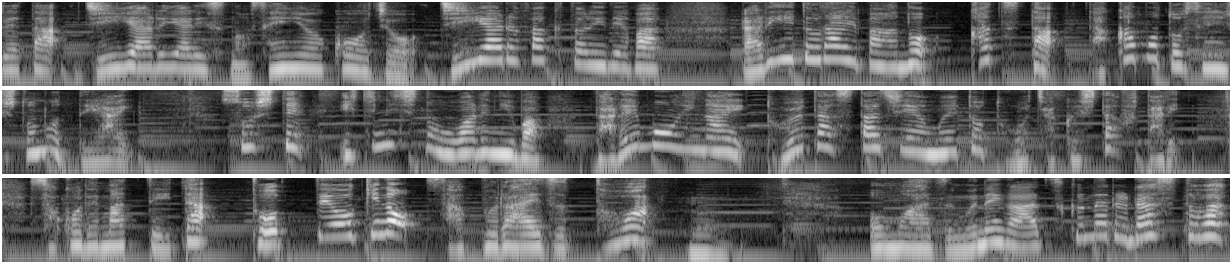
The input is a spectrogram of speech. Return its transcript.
れた GR ヤリスの専用工場 GR ファクトリーではラリードライバーの勝田貴元選手との出会い。そして1日の終わりには誰もいないトヨタスタジアムへと到着した2人。そこで待っていたとっておきのサプライズとは？うん。思わず胸が熱くなるラストは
